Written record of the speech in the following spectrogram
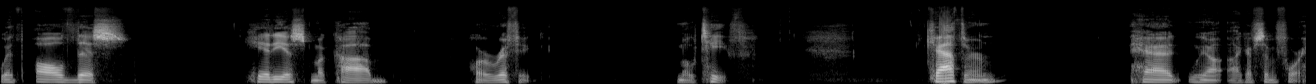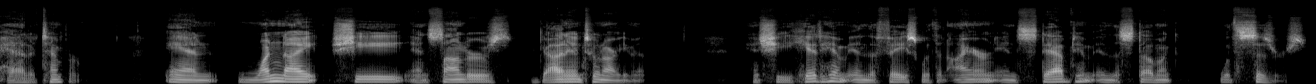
with all this hideous, macabre, horrific motif. Katherine had, we all, like I've said before, had a temper. And one night she and Saunders got into an argument and she hit him in the face with an iron and stabbed him in the stomach with scissors.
